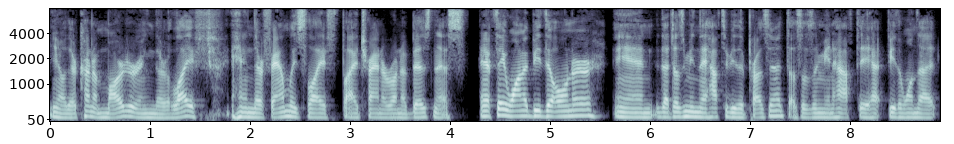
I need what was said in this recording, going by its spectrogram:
you know they're kind of martyring their life and their family's life by trying to run a business. And if they want to be the owner, and that doesn't mean they have to be the president, that doesn't mean have to be the one that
